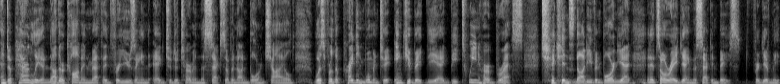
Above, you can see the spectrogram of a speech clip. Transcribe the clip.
And apparently, another common method for using an egg to determine the sex of an unborn child was for the pregnant woman to incubate the egg between her breasts. Chicken's not even born yet, and it's already getting the second base forgive me,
